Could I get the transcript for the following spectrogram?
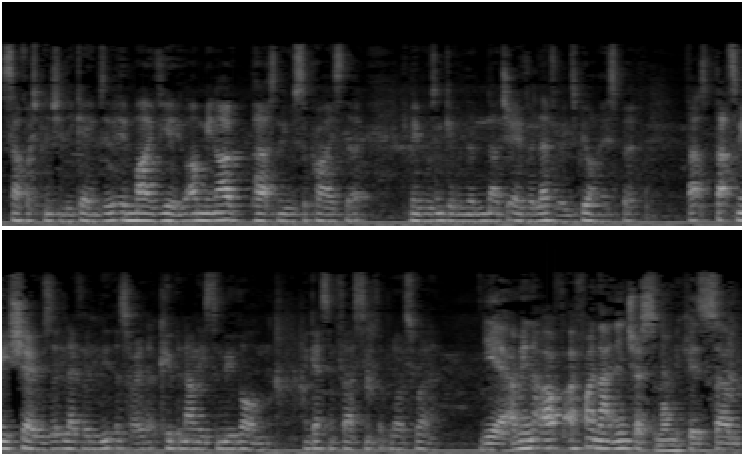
Southwest Peninsula League games, in, my view. I mean, I personally was surprised that he maybe wasn't given the nudge over Letheren, to be honest. But that's, that to me shows that Letheren, sorry, that Cooper now needs to move on and get some first team football elsewhere. Yeah, I mean, I, I find that an interesting one because, um,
